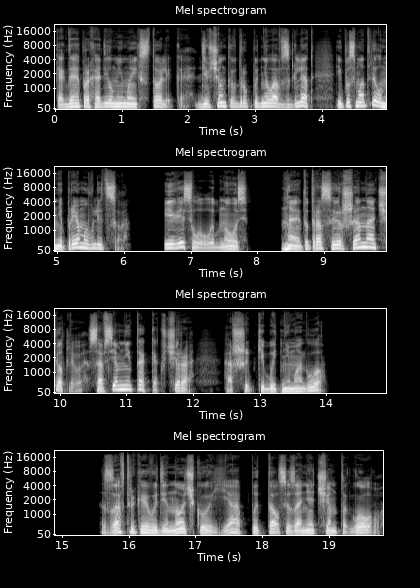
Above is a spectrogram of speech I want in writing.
Когда я проходил мимо их столика, девчонка вдруг подняла взгляд и посмотрела мне прямо в лицо. И весело улыбнулась. На этот раз совершенно отчетливо, совсем не так, как вчера. Ошибки быть не могло. Завтракая в одиночку, я пытался занять чем-то голову,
